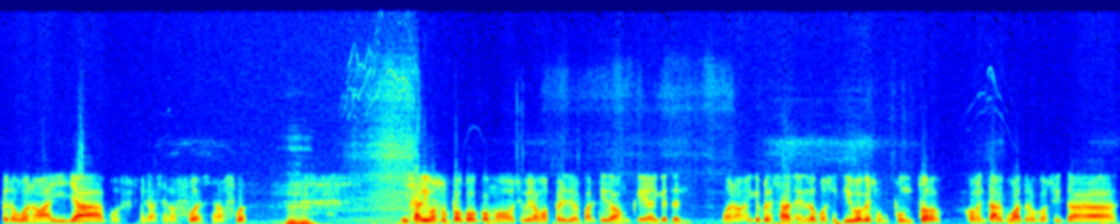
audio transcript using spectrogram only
Pero bueno, ahí ya, pues mira, se nos fue, se nos fue. Uh -huh. Y salimos un poco como si hubiéramos perdido el partido, aunque hay que, ten, bueno, hay que pensar en lo positivo, que es un punto, comentar cuatro cositas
